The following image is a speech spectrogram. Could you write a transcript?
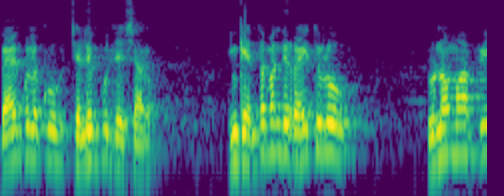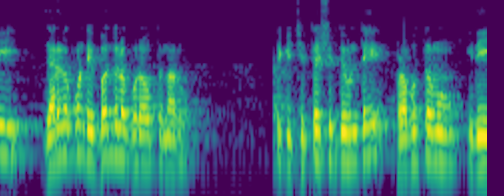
బ్యాంకులకు చెల్లింపులు చేశారు. ఇంకెంతమంది రైతులు రుణమాఫీ జరగకుండా ఇబ్బందులకు గురవుతున్నారు. వాటికి చిత్తశుద్ధి ఉంటే ప్రభుత్వము ఇది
